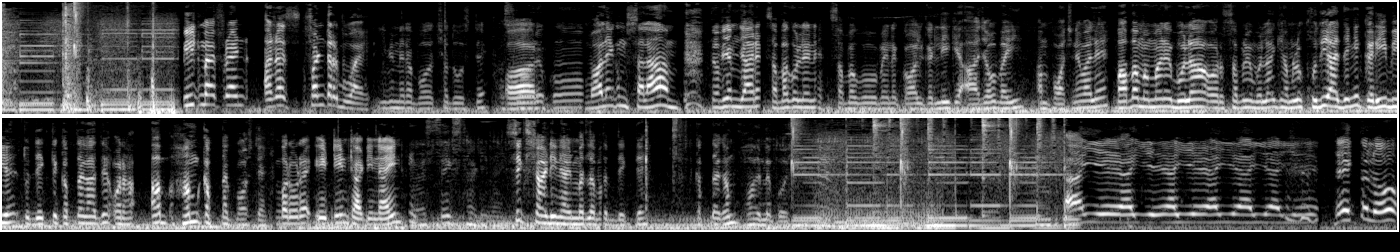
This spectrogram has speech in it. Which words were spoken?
मीट माई फ्रेंड अनस फंटर बुआ है ये भी मेरा बहुत अच्छा दोस्त है। और वालेकुम सलाम। तो अभी हम जा रहे हैं सबा को लेने। सबा को मैंने कॉल कर ली कि आ जाओ भाई हम पहुँचने वाले हैं। पापा मम्मा ने बोला और सबने बोला कि हम लोग खुद ही आ जाएँगे करीब ही है। तो देखते कब तक आते हैं और अब हम कब तक पहुँचते हैं। नंबर हो रहा है eighteen thirty nine six thirty nine six thirty nine मतलब तब देखते हैं कब तक हम हॉल में पहुँचते आइए आइए आइए आइए आइए आइए। देख तो लो।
